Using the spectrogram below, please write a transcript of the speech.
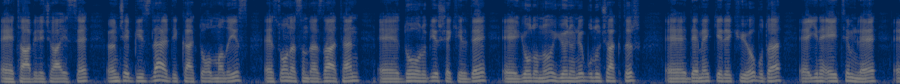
E, tabiri caizse önce bizler dikkatli olmalıyız. E, sonrasında zaten e, doğru bir şekilde e, yolunu, yönünü bulacaktır e, demek gerekiyor. Bu da e, yine eğitimle, e,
